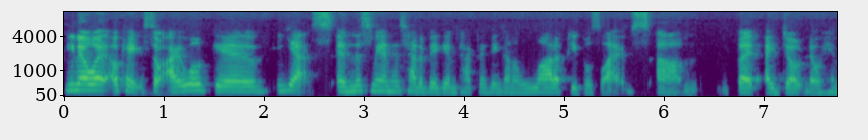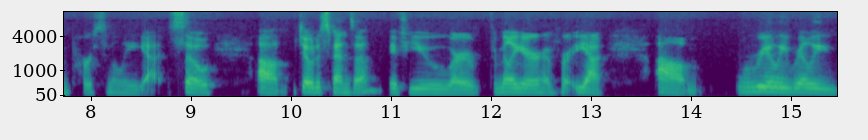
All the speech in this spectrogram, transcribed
You know what? Okay, so I will give yes, and this man has had a big impact, I think, on a lot of people's lives. Um, but I don't know him personally yet. So, um, Joe Dispenza, if you are familiar, have heard, yeah, um, really, really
